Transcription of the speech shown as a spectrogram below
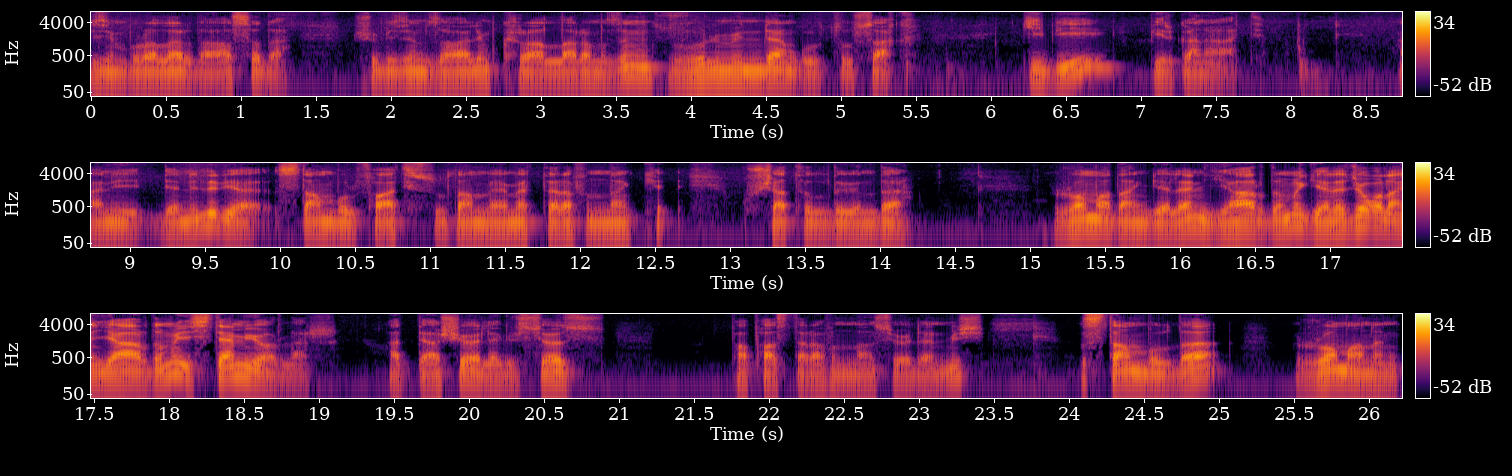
bizim buralarda alsa da şu bizim zalim krallarımızın zulmünden kurtulsak gibi bir kanaat. Hani denilir ya İstanbul Fatih Sultan Mehmet tarafından kuşatıldığında Roma'dan gelen yardımı, gelecek olan yardımı istemiyorlar. Hatta şöyle bir söz papaz tarafından söylenmiş. İstanbul'da Roma'nın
